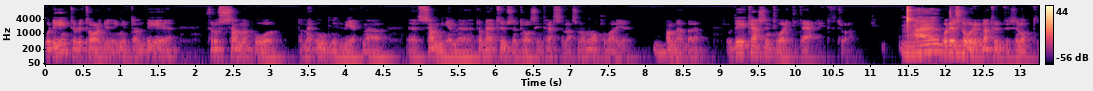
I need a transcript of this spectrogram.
Och det är inte retargeting utan det är för att samla på de här omedvetna eh, samlingen med de här tusentals intressena som de har på varje mm. användare. Och det kanske inte var riktigt ärligt tror jag. Nej, och det står det naturligtvis i något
